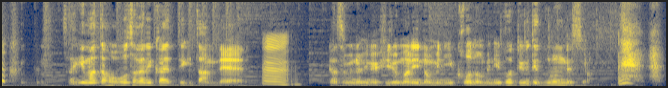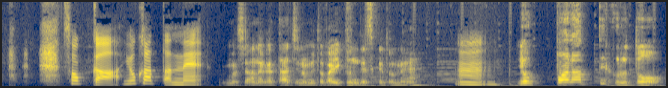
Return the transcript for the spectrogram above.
最近また大阪に帰ってきたんでうん。休みの日の昼間に飲みに行こう飲みに行こうって言ってくるんですよ。そっかよかったね。まあしゃあないから立ち飲みとか行くんですけどね。うん。酔っ払ってくると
